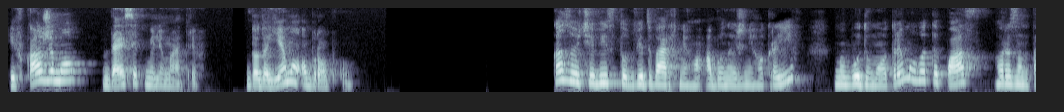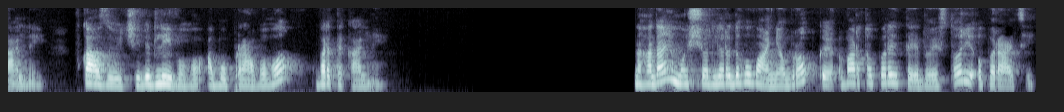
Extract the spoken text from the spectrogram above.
і вкажемо 10 мм. Додаємо обробку. Вказуючи відступ від верхнього або нижнього країв, ми будемо отримувати паз горизонтальний, вказуючи від лівого або правого вертикальний. Нагадаємо, що для редагування обробки варто перейти до історії операцій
